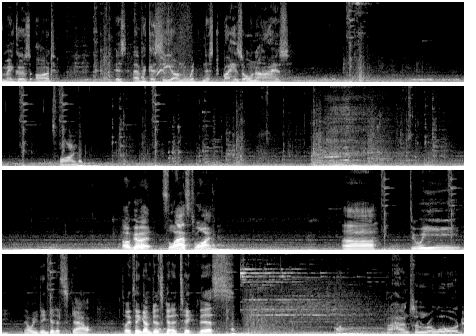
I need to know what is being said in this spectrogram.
maker's art. His efficacy unwitnessed by his own eyes. It's fine. Oh, good. It's the last one. Uh, do we... No, we didn't get a scout. So I think I'm just going to take this. A handsome reward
